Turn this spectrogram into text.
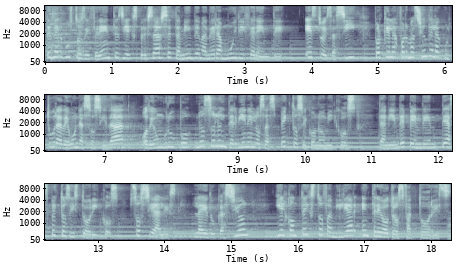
tener gustos diferentes y expresarse también de manera muy diferente. Esto es así porque la formación de la cultura de una sociedad o de un grupo no solo interviene en los aspectos económicos, también dependen de aspectos históricos, sociales, la educación y el contexto familiar, entre otros factores.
